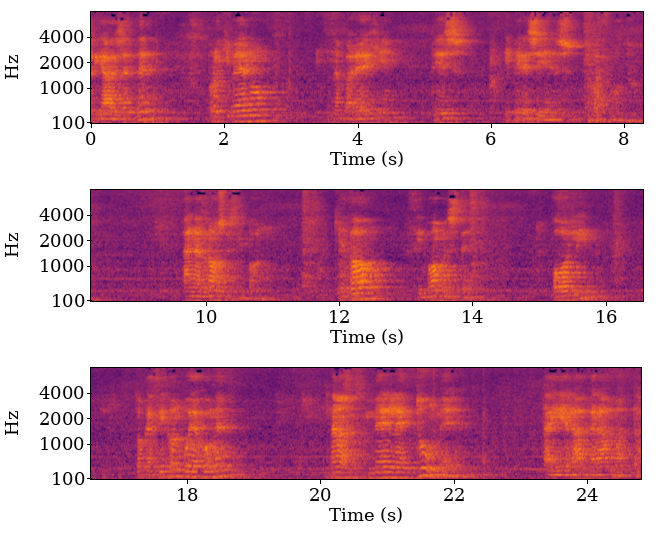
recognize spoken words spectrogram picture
χρειάζεται, προκειμένου να παρέχει τις υπηρεσίες του βαθμού του. Αναγνώστες λοιπόν. Και εδώ θυμόμαστε όλοι το καθήκον που έχουμε να μελετούμε τα Ιερά Γράμματα.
